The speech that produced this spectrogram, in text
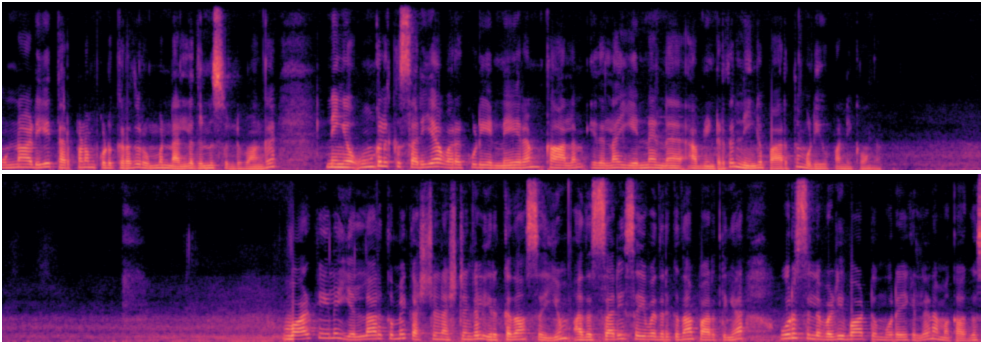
முன்னாடியே தர்ப்பணம் கொடுக்கறது ரொம்ப நல்லதுன்னு சொல்லுவாங்க. நீங்கள் உங்களுக்கு சரியாக வரக்கூடிய நேரம் காலம் இதெல்லாம் என்னென்ன அப்படின்றத நீங்கள் பார்த்து முடிவு பண்ணிக்கோங்க. வாழ்க்கையில் எல்லாருக்குமே கஷ்ட நஷ்டங்கள் இருக்க தான் செய்யும். அதை சரி செய்வதற்கு தான் பார்த்தீங்கன்னா ஒரு சில வழிபாட்டு முறைகளை நமக்காக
